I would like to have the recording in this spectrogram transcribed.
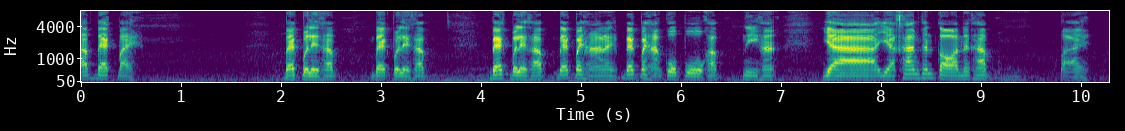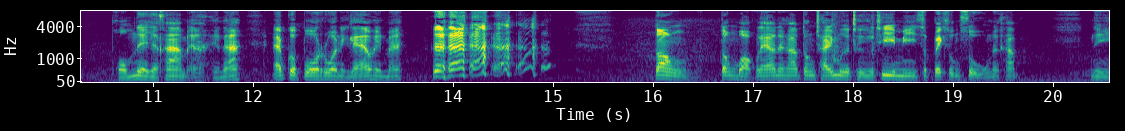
ครับ back ไป back ไปเลยครับ back ไปเลยครับ back ไปเลยครับ back ไปหาอะไร back ไปหา GoPro ครับนี่ฮะอย่าอย่าข้ามขั้นตอนนะครับ ไป ผมเนี่ยจะข้ามอะเห็นนะแอปโกโปรรวนอีกแล้วเห็นไหมต้องต้องบอกแล้วนะครับ ต้องใช้มือถือที่มีสเปคสูงๆนะครับ นี่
